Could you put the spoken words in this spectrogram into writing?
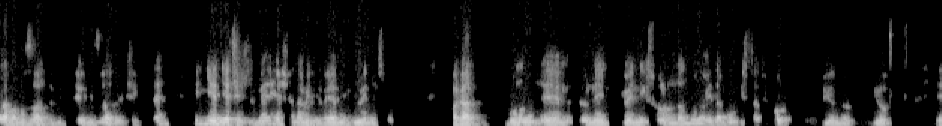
arabamız vardı, bir evimiz vardı bir şekilde bir geriye çekilme yaşanabilir veya bir güvenlik sorunu. Fakat bunun e, örneğin güvenlik sorunundan dolayı da bu istatiko yönü yok e,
